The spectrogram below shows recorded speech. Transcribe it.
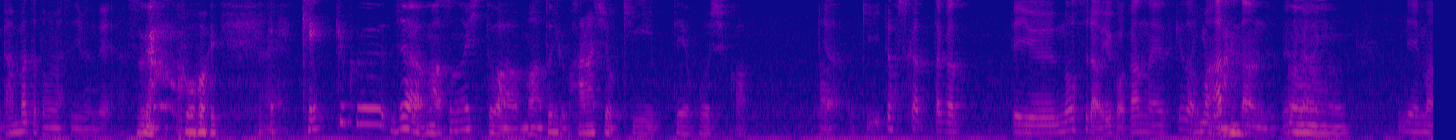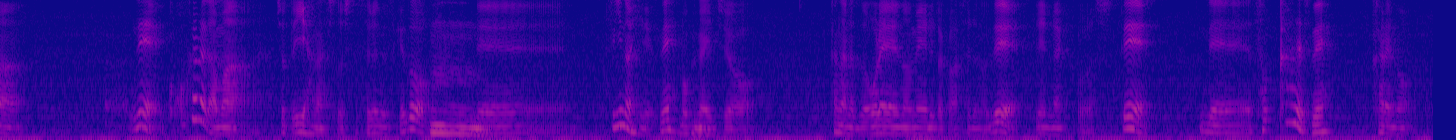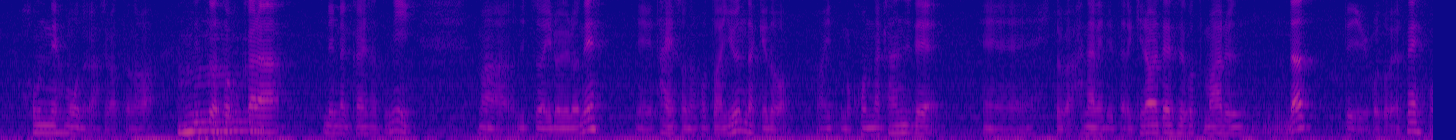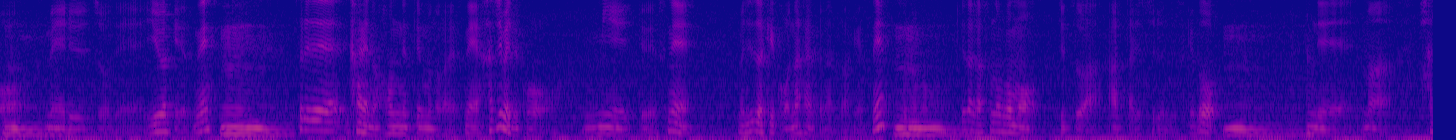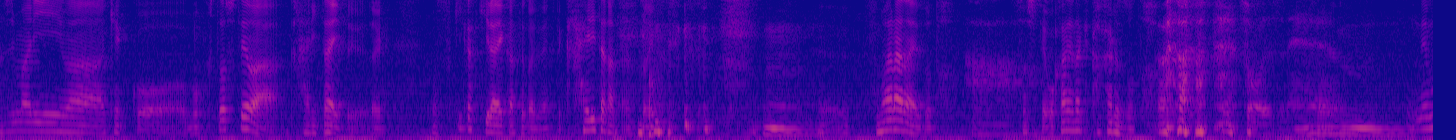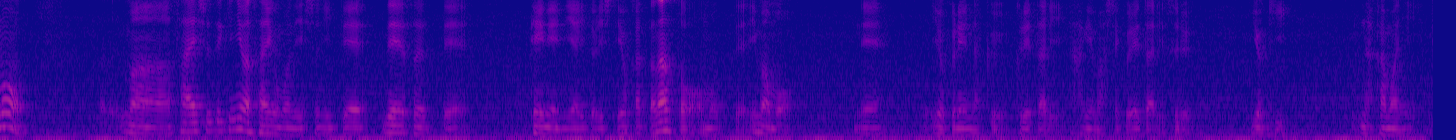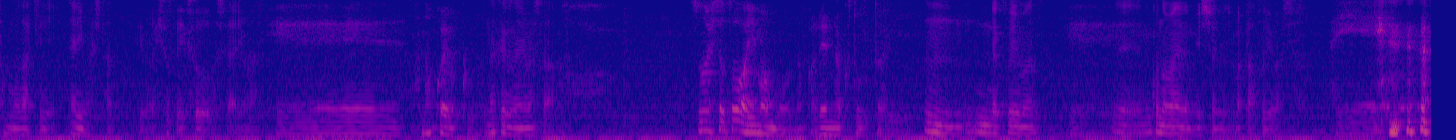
ー頑張ったと思います自分で、すごい。はい。え結局じゃあまあその人はまあとにかく話を聞いてほしかった。いや聞いてほしかったかっていうのすらよくわかんないですけどあまああったんですね。だからうんでまあでここからがまあちょっといい話としてするんですけど、うん。で次の日ですね僕が一応必ずお礼のメールとかはするので連絡をしてでそっからですね彼の本音モードが始まったのは。実はそこから連絡返した後にまあ実はいろいろね、えー大層なことは言うんだけど、まあ、いつもこんな感じで、えー人が離れてたり嫌われたりすることもあるんだっていうことをですねこう、うん。メール上で言うわけですね。うん。それで彼の本音というものがですね初めてこう見えてですねまあ実は結構仲良くなったわけですねその後も。うん。でだからその後も実はあったりするんですけど。うん。でまあ始まりは結構僕としては帰りたいというもう好きか嫌いかとかじゃなくて帰りたかったんですとにかく。うん。えーつまらないぞと。そしてお金だけかかるぞと。そうですね。そうん。でもまあ最終的には最後まで一緒にいてでそうやって丁寧にやり取りしてよかったなと思って今もねよく連絡くれたり励ましてくれたりする良き仲間に友達になりましたっていうのが一つエピソードとしてあります。へえ仲良く。仲良くなりました。その人とは今もなんか連絡取ったり？うん連絡取ります。へでこの前でも一緒にまた遊びました。えへえ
